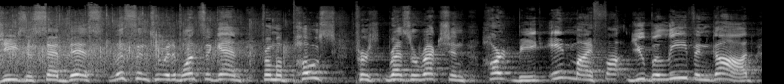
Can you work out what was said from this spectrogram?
Jesus said this, listen to it once again from a post resurrection heartbeat. In my fa- you believe in God,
